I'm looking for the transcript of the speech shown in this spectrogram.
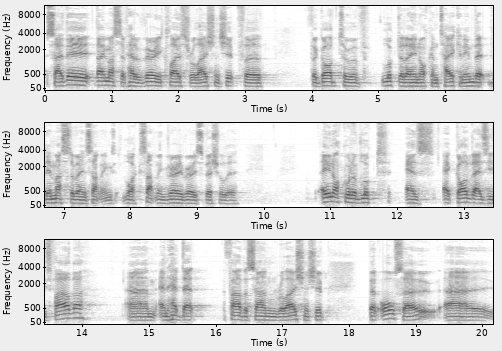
so they must have had a very close relationship for for God to have looked at Enoch and taken him. That there must have been something like something very very special there. Enoch would have looked as at God as his father um, and had that father son relationship, but also uh,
